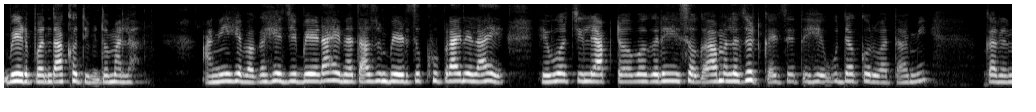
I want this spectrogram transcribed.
बेड पण दाखवते मी तुम्हाला. आणि हे बघा हे जे बेड आहे ना तर अजून बेडचं खूप राहिलेलं आहे. हे वरची लॅपटॉप वगैरे हे सगळं आम्हाला झटकायचं आहे ते हे उद्या करू आता आम्ही. कारण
